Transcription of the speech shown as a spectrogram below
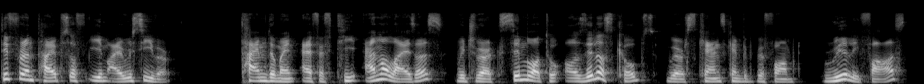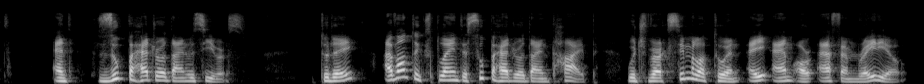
different types of EMI receiver. Time domain FFT analyzers, which work similar to oscilloscopes where scans can be performed really fast, and superheterodyne receivers. Today, I want to explain the superheterodyne type, which works similar to an AM or FM radio.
